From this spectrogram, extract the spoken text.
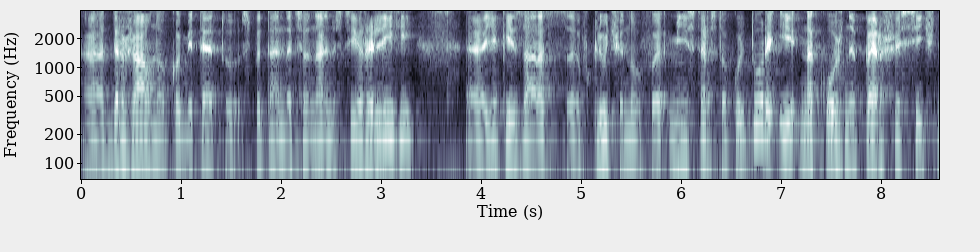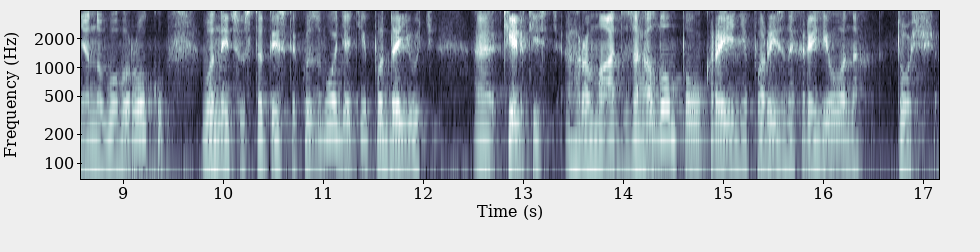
Е, Державного комітету з питань національності і релігій, е, який зараз включено в Міністерство культури, і на кожне 1 січня нового року вони цю статистику зводять і подають е, кількість громад загалом по Україні, по різних регіонах тощо.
